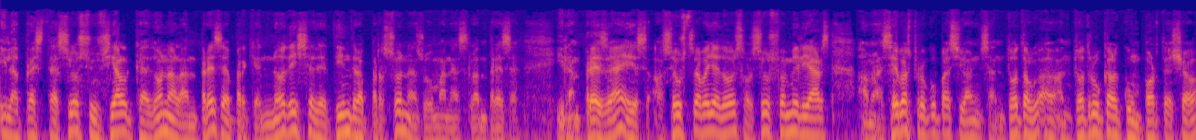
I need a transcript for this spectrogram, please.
i la prestació social que dona l'empresa, perquè no deixa de tindre persones humanes l'empresa. I l'empresa és els seus treballadors, els seus familiars, amb les seves preocupacions, en tot el, en tot el que comporta això,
